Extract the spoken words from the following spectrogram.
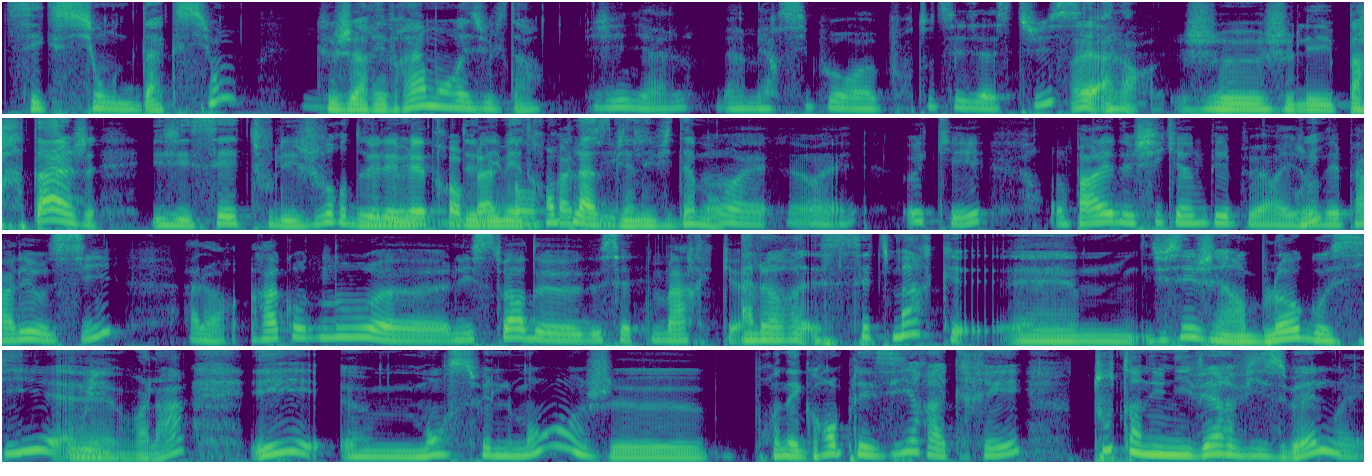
sections d'actions que j'arriverai à mon résultat. Génial. Ben, merci pour, pour toutes ces astuces. alors, je, je, les partage et j'essaie tous les jours de, les mettre en, les mettre en, place, bien évidemment. Ouais, ouais. Ok. On parlait de Chicken Pepper et j'en ai parlé aussi. Alors, raconte-nous euh, l'histoire de, cette marque. Alors, cette marque, euh, tu sais, j'ai un blog aussi, euh, voilà, et mensuellement, je prenais grand plaisir à créer tout un univers visuel.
